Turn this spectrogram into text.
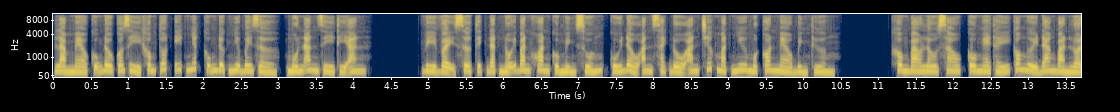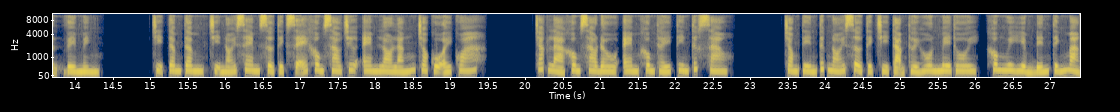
Làm mèo cũng đâu có gì không tốt ít nhất cũng được như bây giờ, muốn ăn gì thì ăn. Vì vậy sở tịch đặt nỗi băn khoăn của mình xuống, cúi đầu ăn sạch đồ ăn trước mặt như một con mèo bình thường. Không bao lâu sau cô nghe thấy có người đang bàn luận về mình. Chị tâm tâm, chị nói xem sở tịch sẽ không sao chứ em lo lắng cho cô ấy quá. Chắc là không sao đâu, em không thấy tin tức sao. Trong tin tức nói sở tịch chỉ tạm thời hôn mê thôi, không nguy hiểm đến tính mạng.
